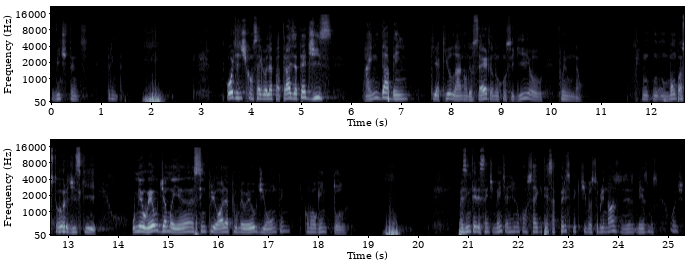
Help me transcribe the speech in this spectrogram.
Vinte e tantos. Trinta. Hoje a gente consegue olhar para trás e até diz, ainda bem que aquilo lá não deu certo, eu não consegui, ou foi um não. Um, um bom pastor diz que o meu eu de amanhã sempre olha para o meu eu de ontem como alguém tolo. Mas interessantemente, a gente não consegue ter essa perspectiva sobre nós mesmos hoje.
